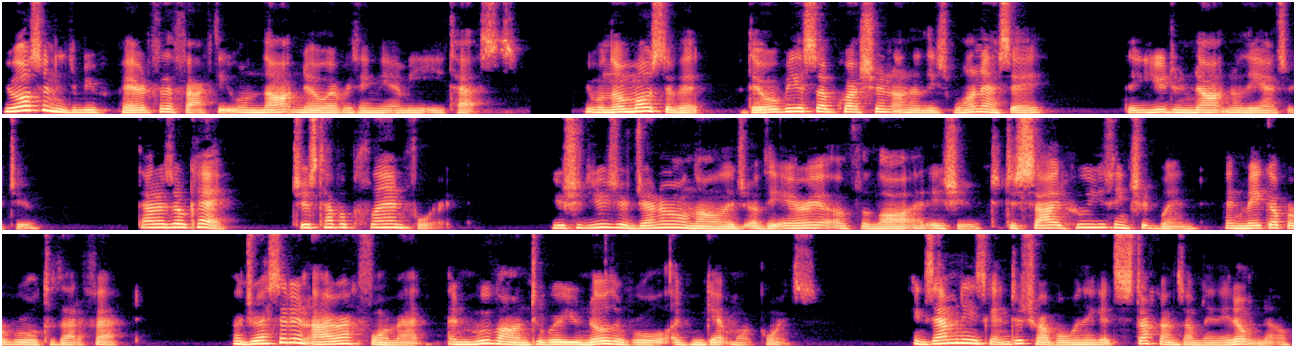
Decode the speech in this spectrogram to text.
You also need to be prepared for the fact that you will not know everything the MEE tests. You will know most of it, but there will be a sub-question on at least one essay, that you do not know the answer to. That is okay. Just have a plan for it. You should use your general knowledge of the area of the law at issue to decide who you think should win and make up a rule to that effect. Address it in IRAC format and move on to where you know the rule and can get more points. Examinees get into trouble when they get stuck on something they don't know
